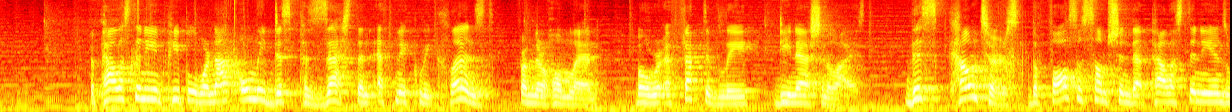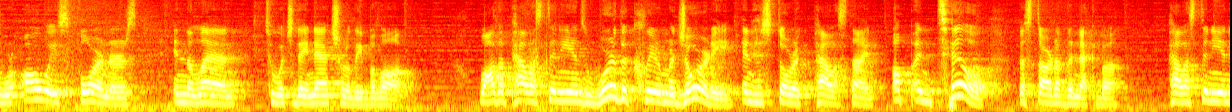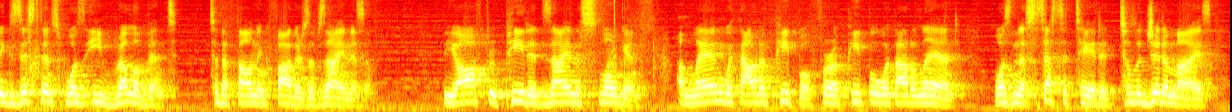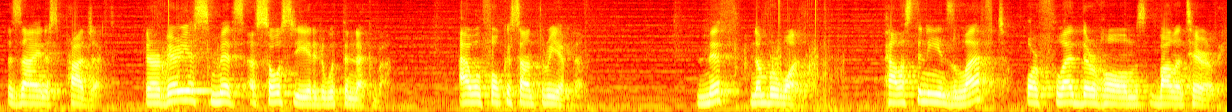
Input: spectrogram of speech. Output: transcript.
The Palestinian people were not only dispossessed and ethnically cleansed from their homeland, but were effectively denationalized. This counters the false assumption that Palestinians were always foreigners in the land to which they naturally belong. While the Palestinians were the clear majority in historic Palestine up until the start of the Nakba, Palestinian existence was irrelevant to the founding fathers of Zionism. The oft repeated Zionist slogan, a land without a people for a people without a land, was necessitated to legitimize the Zionist project. There are various myths associated with the Nakba. I will focus on three of them. Myth number one Palestinians left or fled their homes voluntarily.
